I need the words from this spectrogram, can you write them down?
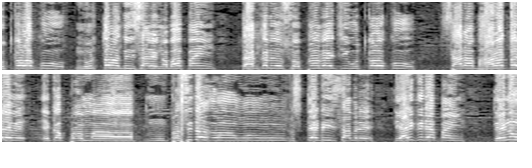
ଉତ୍କଳକୁ ନୂତନ ଦିଶାରେ ନେବା ପାଇଁ ତାଙ୍କର ଯୋଉ ସ୍ୱପ୍ନ ରହିଛି ଉତ୍କଳକୁ ସାରା ଭାରତରେ ଏକ ପ୍ରସିଦ୍ଧ ଷ୍ଟେଟ୍ ହିସାବରେ ତିଆରି କରିବା ପାଇଁ ତେଣୁ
